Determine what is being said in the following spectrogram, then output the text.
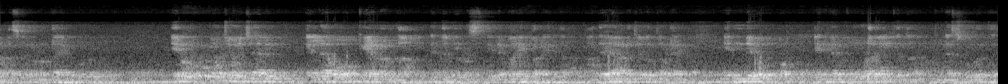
തടസ്സങ്ങളുണ്ടായപ്പോഴും എപ്പോൾ ചോദിച്ചാലും എല്ലാം ഓക്കെ ആണെന്ന നിങ്ങൾ സ്ഥിരമായി പറയുന്ന അതേ ആർജവത്തോടെ എന്റെ ഒപ്പം എന്റെ കൂടെ നിൽക്കുന്ന എന്റെ സുഹൃത്ത്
